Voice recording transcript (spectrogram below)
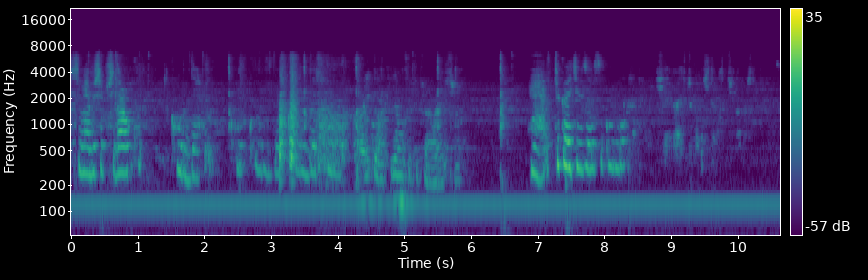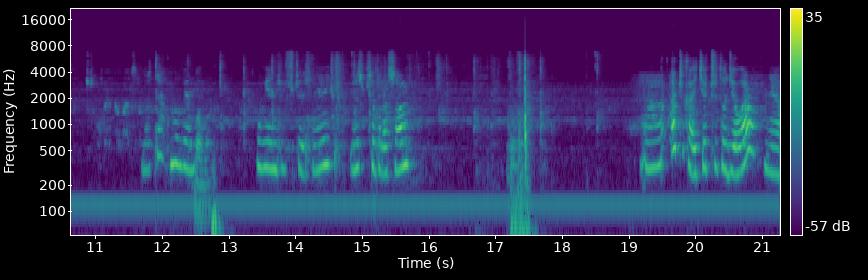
W sumie by się przydało. Ku... Kurde. Ku- Kurde, kurde, kurde. Paniku, na chwilę muszę ci przerwać jeszcze. Czekajcie za sekundę. Ci. No tak, mówię. Dobra. Mówiłem ci już wcześniej. Już przepraszam. A, czekajcie, czy to działa? Nie.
